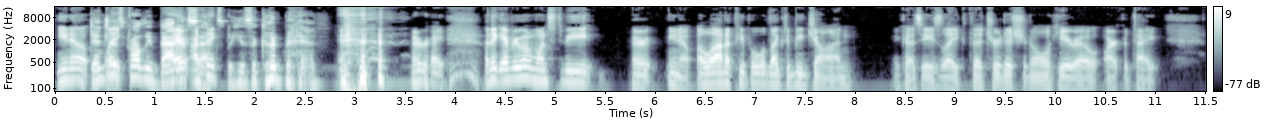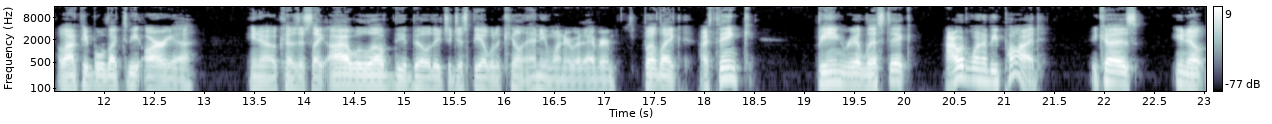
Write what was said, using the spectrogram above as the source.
You know, Gendry's like, probably bad at I sex, think- but he's a good man. right. I think everyone wants to be, or you know, a lot of people would like to be Jon because he's like the traditional hero archetype. A lot of people would like to be Arya, you know, because it's like I would love the ability to just be able to kill anyone or whatever. But like, I think being realistic, I would want to be Pod because you know,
